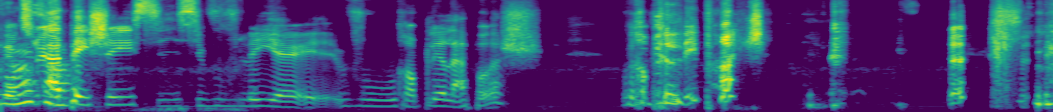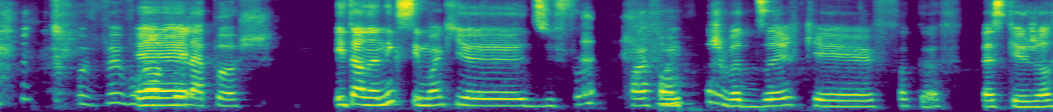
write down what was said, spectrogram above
continuer à pêcher si, si vous voulez euh, vous remplir la poche. Vous remplir les poches. Vous pouvez vous Euh, remplir la poche. Étant donné que c'est moi qui ai du feu pour faire fondre, je vais te dire que fuck off. Parce que, genre,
